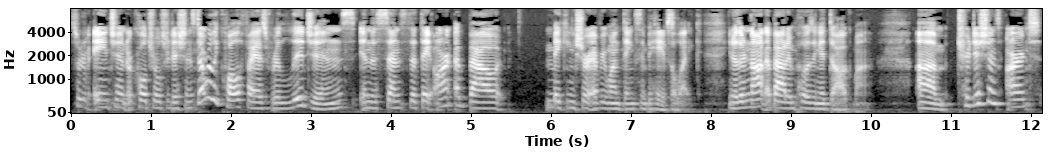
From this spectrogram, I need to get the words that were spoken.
sort of ancient or cultural traditions don't really qualify as religions in the sense that they aren't about making sure everyone thinks and behaves alike. You know, they're not about imposing a dogma. Um, traditions aren't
